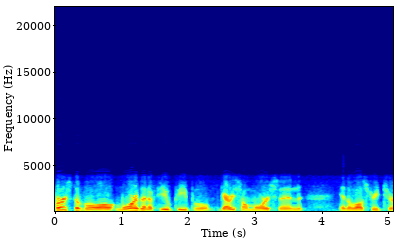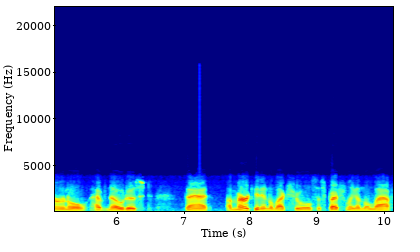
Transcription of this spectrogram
first of all, more than a few people, Gary Saul Morson in the Wall Street Journal, have noticed that American intellectuals, especially on the left,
